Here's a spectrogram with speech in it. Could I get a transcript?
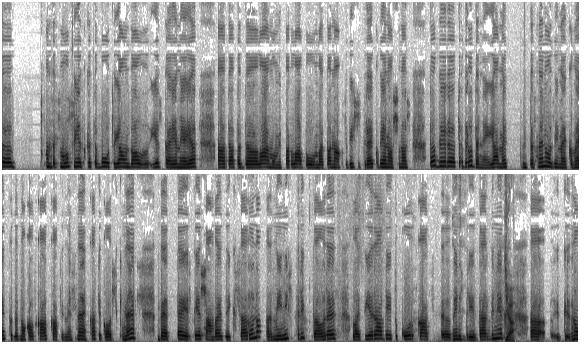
uh, Un pēc mūsu ieskata būtu ja, vēl iespējamie ja, tātad, lēmumi par labu un lai panāktu visu streiku vienošanos, tad ir tad rudenī. Jā, mēs tas nenozīmē, ka mēs tagad no kaut kā atkāpjamies. Nē, kategoriski nē, bet te ir tiešām vajadzīga saruna ar ministri vēlreiz, lai pierādītu, kur kāds uh, ministrijas darbinieks uh, nu,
